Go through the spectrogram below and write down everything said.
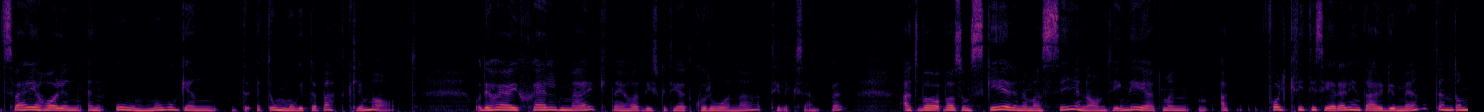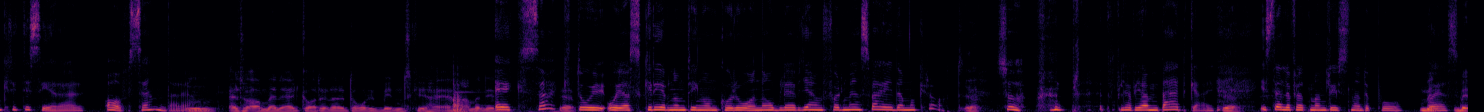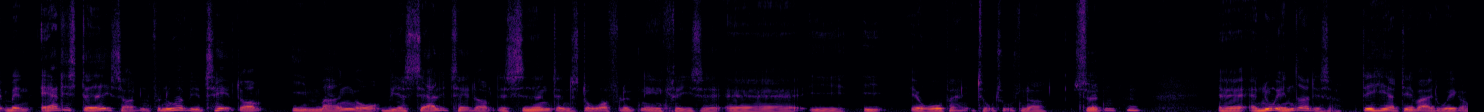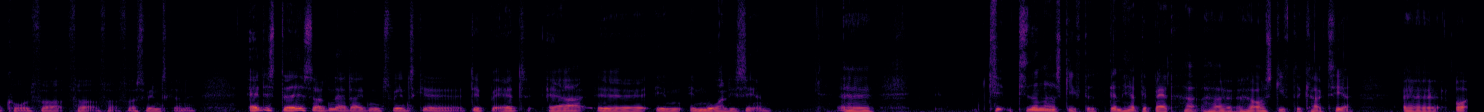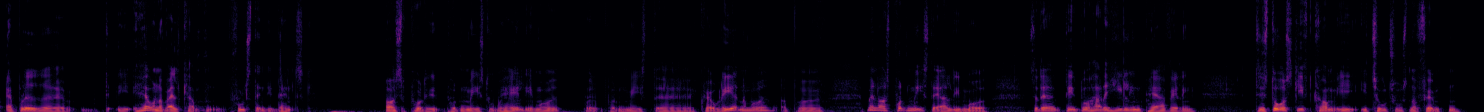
Sverige har en, en omogen, ett omoget debattklimat. Och det har jag ju själv märkt när jag har diskuterat corona till exempel. Att vad, vad som sker när man ser någonting det är att, man, att folk kritiserar inte argumenten, de kritiserar avsändaren. Mm, alltså om man är ett gott eller ett dåligt människa har man en... Exakt, ja. och, och jag skrev någonting om corona och blev jämförd med en sverigedemokrat. Ja. Så då blev jag en bad guy. Ja. Istället för att man lyssnade på men, vad jag sa. Men, men är det stadig sådan? För nu har vi talat om i mange år. Vi har særligt talt om det siden den store flygtningekrise øh, i, i Europa i 2017. Mm øh, at nu ændrer det sig. Det her, det var et wake-up call for, for, for, for svenskerne. Er det stadig sådan, at der i den svenske debat er øh, en, en moralisering? Øh, tiderne har skiftet. Den her debat har, har, har også skiftet karakter, øh, og er blevet øh, her under valgkampen fuldstændig dansk. Også på, det, på den mest ubehagelige måde, på, på den mest øh, kvalerende måde, og på, men også på den mest ærlige måde. Så det, det, du har det hele i en pærevælling. Det store skift kom i, i 2015,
